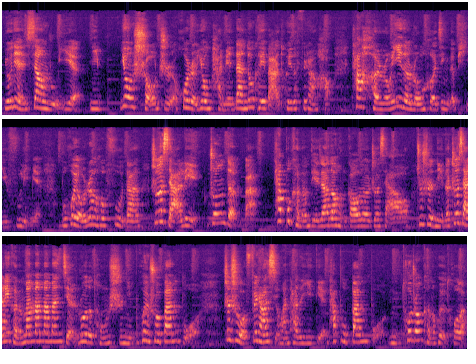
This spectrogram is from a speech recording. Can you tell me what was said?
有点像乳液，你。用手指或者用海绵蛋都可以把它推得非常好，它很容易的融合进你的皮肤里面，不会有任何负担，遮瑕力中等吧，它不可能叠加到很高的遮瑕哦，就是你的遮瑕力可能慢慢慢慢减弱的同时，你不会说斑驳。这是我非常喜欢它的一点，它不斑驳，你脱妆可能会有脱了。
